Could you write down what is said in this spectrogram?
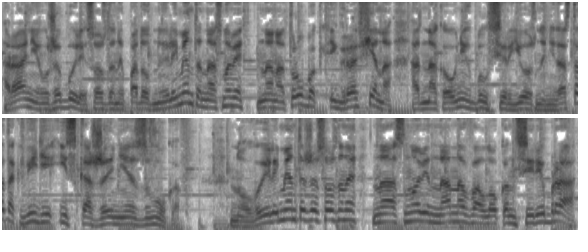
Ранее уже были созданы подобные элементы на основе нанотрубок и графена, однако у них был серьезный недостаток в виде искажения звуков. Новые элементы же созданы на основе нановолокон серебра,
